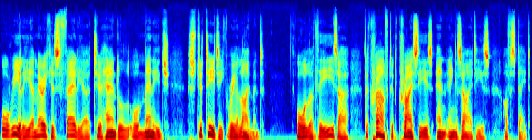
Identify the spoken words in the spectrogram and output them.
or really America's failure to handle or manage strategic realignment. All of these are the crafted crises and anxieties of state.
